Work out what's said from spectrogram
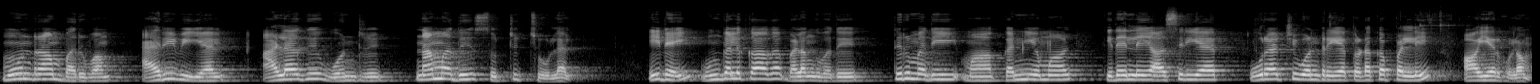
மூன்றாம் பருவம் அறிவியல் அழகு ஒன்று நமது சுற்றுச்சூழல். இதை உங்களுக்காக வழங்குவது திருமதி மா. கன்னியம்மாள் இடைநிலை ஆசிரியர் ஊராட்சி ஒன்றிய தொடக்கப்பள்ளி ஆயர்குளம்.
